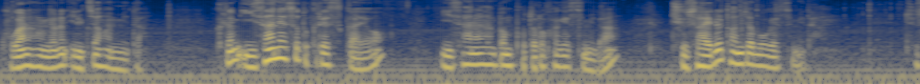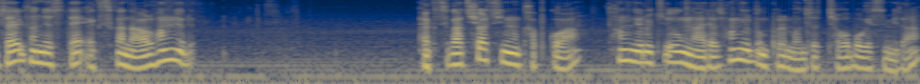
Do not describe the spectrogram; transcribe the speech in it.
구간 확률은 일정합니다. 그럼 이산에서도 그랬을까요? 이산을 한번 보도록 하겠습니다. 주사위를 던져 보겠습니다. 주사위를 던졌을 때 x가 나올 확률 x가 취할 수 있는 값과 확률을 쭉 나열해서 확률 분포를 먼저 적어 보겠습니다.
